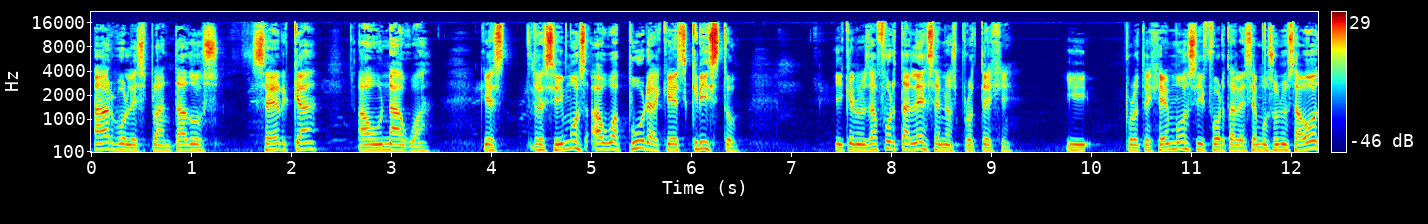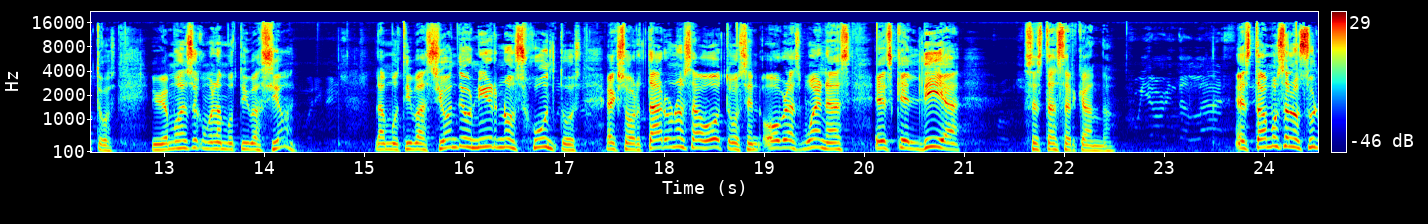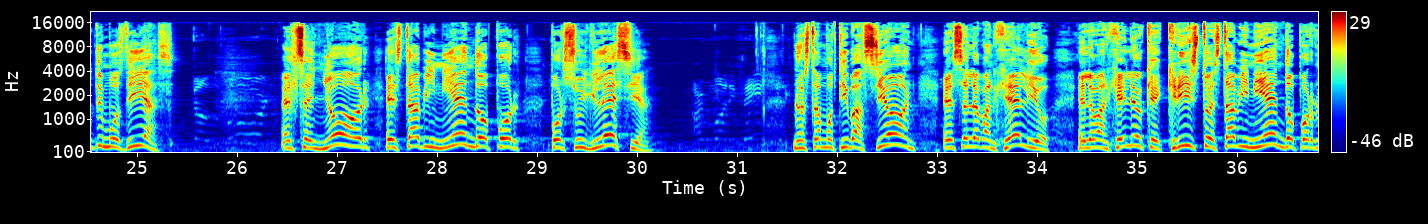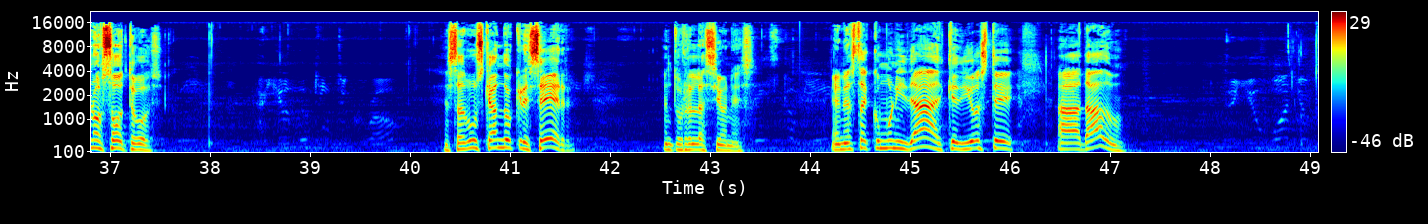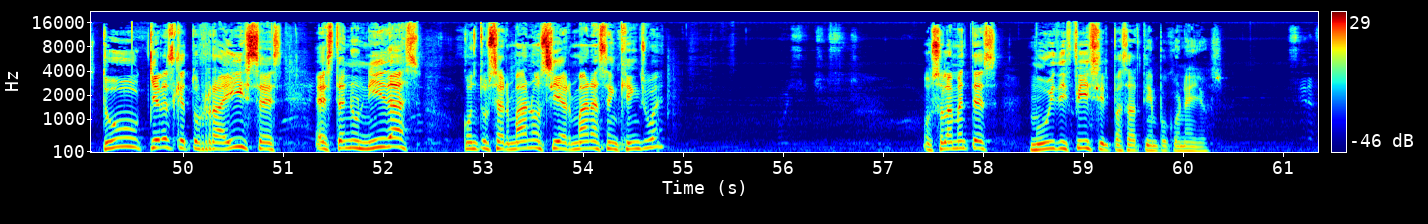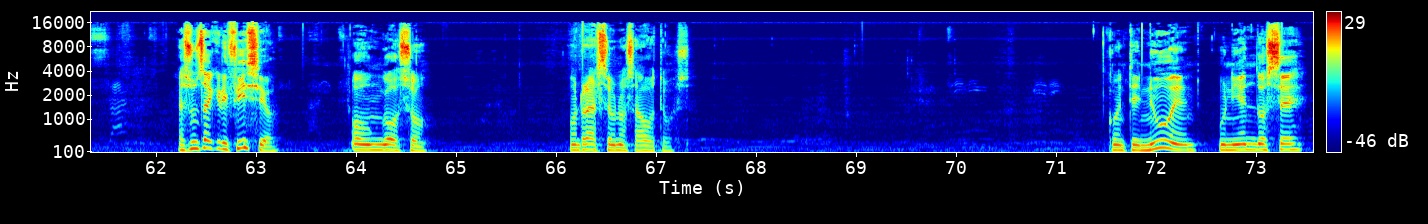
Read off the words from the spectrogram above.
árboles plantados cerca a un agua, que recibimos agua pura, que es Cristo, y que nos da fortaleza y nos protege. Y protegemos y fortalecemos unos a otros. Y vemos eso como la motivación la motivación de unirnos juntos, exhortar unos a otros en obras buenas, es que el día se está acercando. Estamos en los últimos días. El Señor está viniendo por, por su iglesia. Nuestra motivación es el Evangelio, el Evangelio que Cristo está viniendo por nosotros. ¿Estás buscando crecer en tus relaciones? en esta comunidad que Dios te ha dado. ¿Tú quieres que tus raíces estén unidas con tus hermanos y hermanas en Kingsway? ¿O solamente es muy difícil pasar tiempo con ellos? ¿Es un sacrificio o un gozo honrarse unos a otros? Continúen uniéndose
